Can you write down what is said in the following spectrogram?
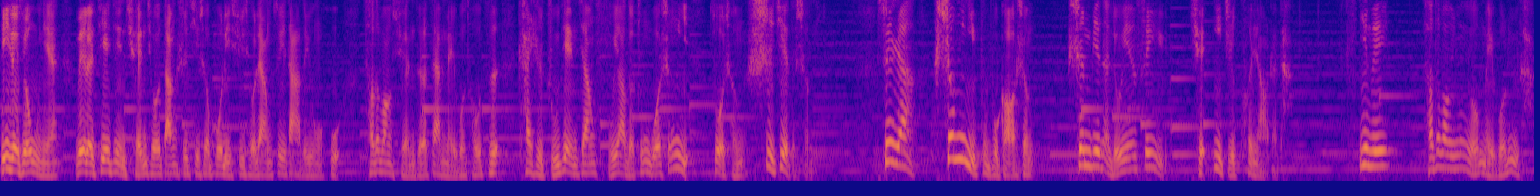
一九九五年，为了接近全球当时汽车玻璃需求量最大的用户，曹德旺选择在美国投资，开始逐渐将福耀的中国生意做成世界的生意。虽然啊，生意步步高升，身边的流言蜚语却一直困扰着他。因为曹德旺拥有美国绿卡，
